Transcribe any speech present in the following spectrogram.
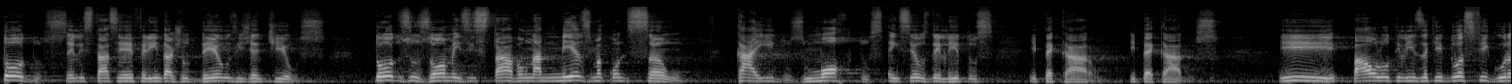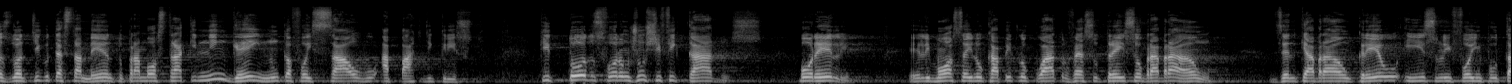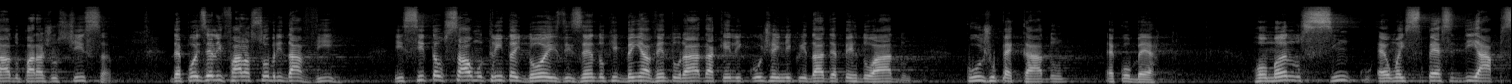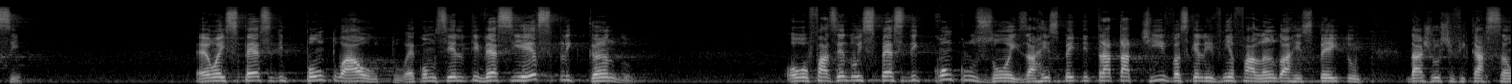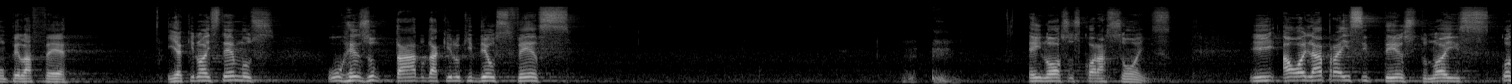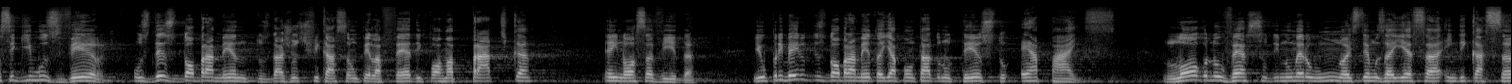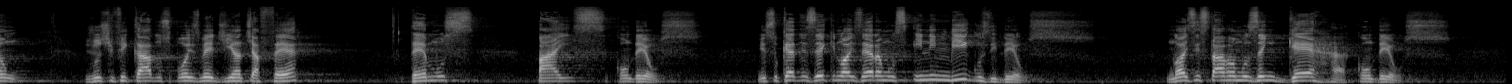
Todos, ele está se referindo a judeus e gentios. Todos os homens estavam na mesma condição, caídos, mortos em seus delitos e pecaram e pecados. E Paulo utiliza aqui duas figuras do Antigo Testamento para mostrar que ninguém nunca foi salvo à parte de Cristo, que todos foram justificados por ele. Ele mostra aí no capítulo 4, verso 3 sobre Abraão, dizendo que Abraão creu e isso lhe foi imputado para a justiça. Depois ele fala sobre Davi e cita o Salmo 32, dizendo que bem-aventurado aquele cuja iniquidade é perdoado, cujo pecado é coberto. Romanos 5 é uma espécie de ápice, é uma espécie de ponto alto, é como se ele estivesse explicando ou fazendo uma espécie de conclusões a respeito de tratativas que ele vinha falando a respeito da justificação pela fé. E aqui nós temos o resultado daquilo que Deus fez em nossos corações. E ao olhar para esse texto, nós conseguimos ver os desdobramentos da justificação pela fé de forma prática em nossa vida. E o primeiro desdobramento aí apontado no texto é a paz. Logo no verso de número 1, nós temos aí essa indicação: justificados, pois, mediante a fé, temos paz com Deus. Isso quer dizer que nós éramos inimigos de Deus nós estávamos em guerra com Deus.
